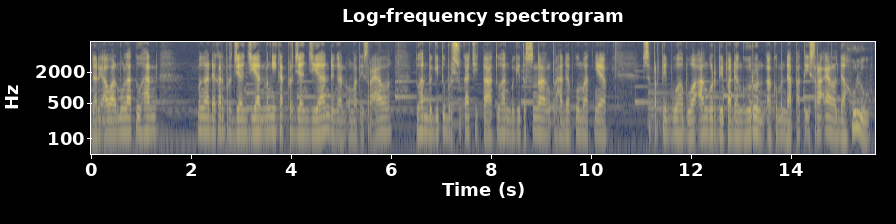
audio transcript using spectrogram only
dari awal mula Tuhan mengadakan perjanjian, mengikat perjanjian dengan umat Israel. Tuhan begitu bersuka cita, Tuhan begitu senang terhadap umatnya. Seperti buah-buah anggur di padang gurun, aku mendapati Israel dahulu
